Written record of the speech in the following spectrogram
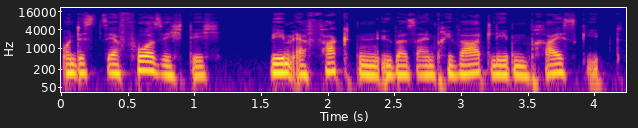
und ist sehr vorsichtig, wem er Fakten über sein Privatleben preisgibt.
